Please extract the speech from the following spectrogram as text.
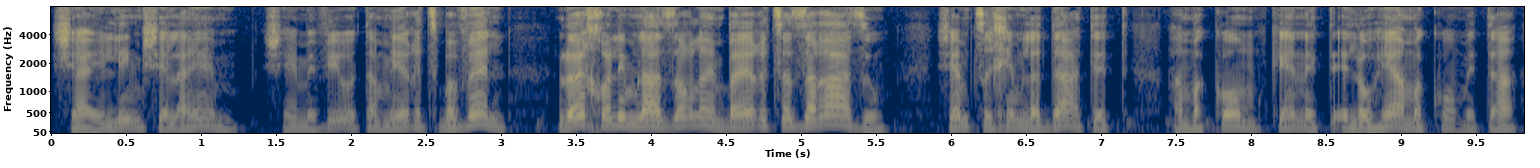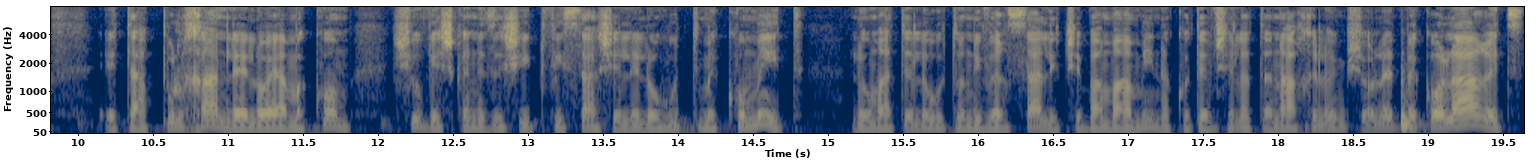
שהאלים שלהם, שהם הביאו אותם מארץ בבל, לא יכולים לעזור להם בארץ הזרה הזו. שהם צריכים לדעת את המקום, כן? את אלוהי המקום, את, ה, את הפולחן לאלוהי המקום. שוב, יש כאן איזושהי תפיסה של אלוהות מקומית, לעומת אלוהות אוניברסלית שבה מאמין הכותב של התנ"ך, אלוהים שולט בכל הארץ.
